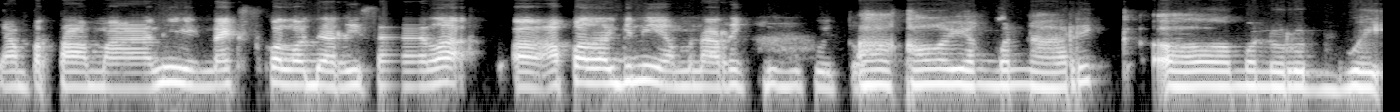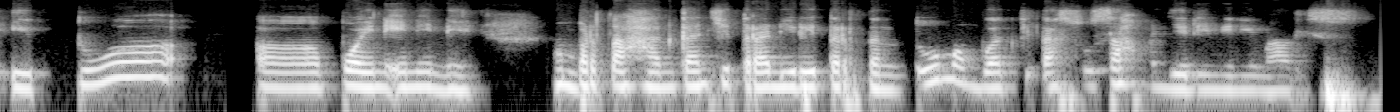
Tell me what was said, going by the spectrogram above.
yang pertama. Nih next kalau dari Sela uh, apa lagi nih yang menarik di buku itu? Uh, kalau yang menarik uh, menurut gue itu uh, poin ini nih. Mempertahankan citra diri tertentu membuat kita susah menjadi minimalis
